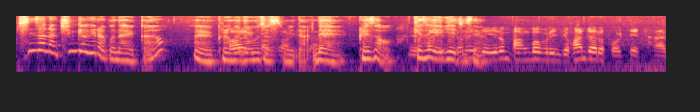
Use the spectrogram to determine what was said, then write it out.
신선한 충격이라고나 할까요? 네, 그런 거 아유, 너무 좋습니다. 감사합니다. 네. 그래서 네, 계속 얘기해 주세요. 이제 이런 방법을 이제 환자를 볼 때 잘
